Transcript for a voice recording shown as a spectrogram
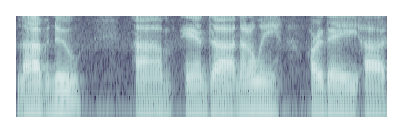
L'Avenue. Um, and uh, not only are they uh,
